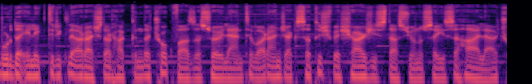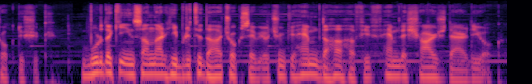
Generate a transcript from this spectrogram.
Burada elektrikli araçlar hakkında çok fazla söylenti var ancak satış ve şarj istasyonu sayısı hala çok düşük. Buradaki insanlar hibriti daha çok seviyor çünkü hem daha hafif hem de şarj derdi yok.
